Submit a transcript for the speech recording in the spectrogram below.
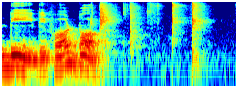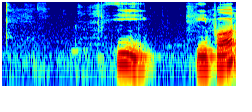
D. D for dog. E. E for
